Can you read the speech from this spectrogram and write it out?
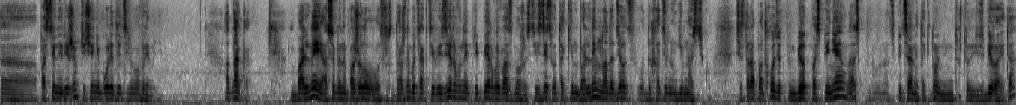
э, постельный режим в течение более длительного времени. Однако, больные, особенно пожилого возраста, должны быть активизированы при первой возможности. И здесь вот таким больным надо делать вот дыхательную гимнастику. Сестра подходит, бьет по спине, да, специально такие, ну не то, что избивает, да,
